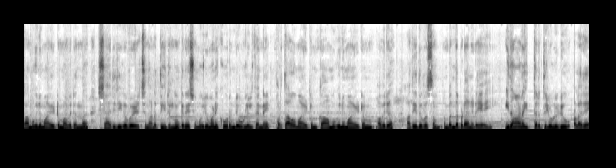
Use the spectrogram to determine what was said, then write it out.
കാമുകനുമായിട്ടും അവരെന്ന് ശാരീരിക വീഴ്ച നടത്തിയിരുന്നു. ഏകദേശം ഒരു മണിക്കൂറിന്റെ ഉള്ളിൽ തന്നെ ഭർത്താവുമായിട്ടും കാമുകനുമായിട്ടും അവർ അതേ ദിവസം ബന്ധപ്പെടാനിടയായി. ഇതാണ് ഇത്തരത്തിലുള്ളൊരു വളരെ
